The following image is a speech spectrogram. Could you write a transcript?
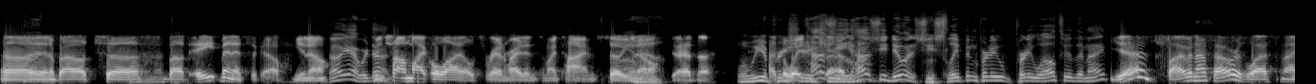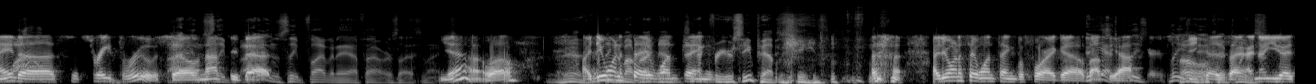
Uh, in about uh, not about eight minutes ago, you know. Oh yeah, we're I done. mean, Sean Michael Lisles ran right into my time, so you Oh, know I had to. Well, we appreciate How's that. she? How's she doing? Is she sleeping pretty pretty well through the night? Yeah, five and a half hours last night, Wow. uh, straight through, so didn't sleep- too I bad. didn't sleep five and a half hours last night. Yeah, well, Yeah, I do wanna say writing down one a check thing. for your CPAP machine. I do want to say one thing before I go about Yeah, the please- Oscars please Oh, do. because okay, I, I know you guys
